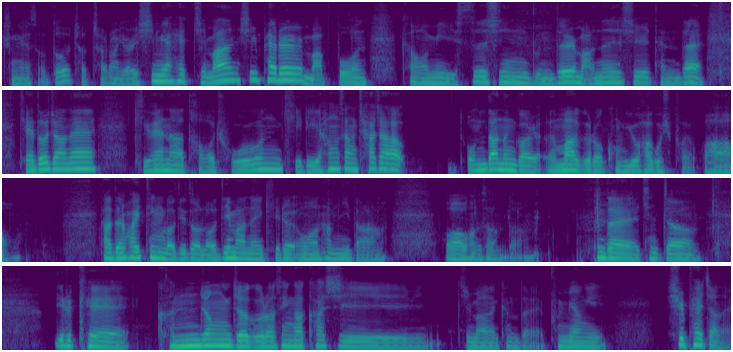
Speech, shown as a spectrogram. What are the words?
중에서도 저처럼 열심히 했지만 실패를 맛본 경험이 있으신 분들 많으실 텐데 재도전의 기회나 더 좋은 길이 항상 찾아온다는 걸 음악으로 공유하고 싶어요. 와우. 다들 화이팅 러디도 러디만의 길을 응원합니다. 와우 감사합니다. 근데 진짜 이렇게 긍정적으로 생각하시지만 근데 분명히 실패잖아요.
